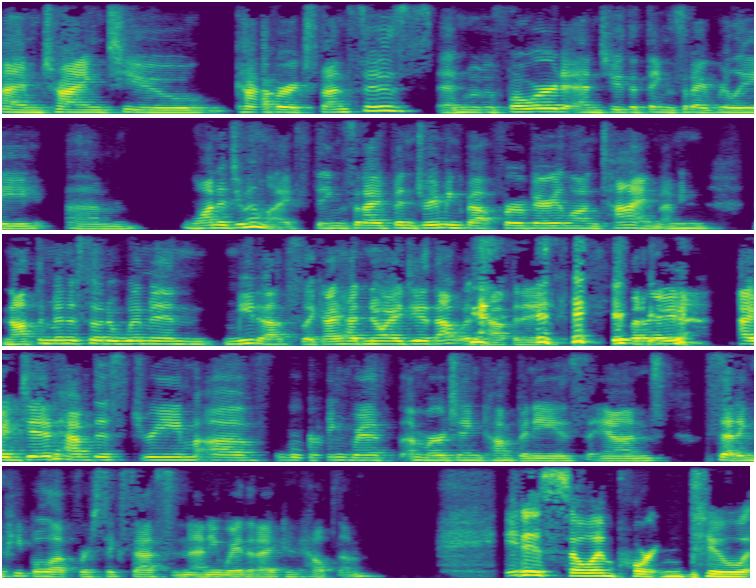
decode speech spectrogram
I'm trying to cover expenses and move forward and do the things that I really um, want to do in life, things that I've been dreaming about for a very long time. I mean, not the Minnesota women meetups. Like I had no idea that was happening, but I, I did have this dream of working with emerging companies and setting people up for success in any way that I could help them. It is so important too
